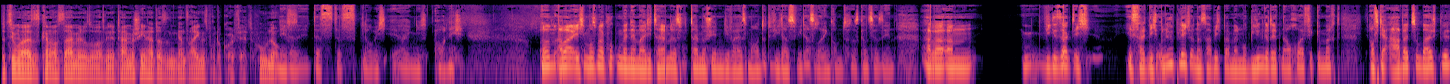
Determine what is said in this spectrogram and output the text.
Beziehungsweise es kann auch sein, wenn du sowas wie eine Time Machine hat, dass es ein ganz eigenes Protokoll fährt. Who knows? Nee, das, das, das glaube ich eigentlich auch nicht. Um, ähm, aber ich muss mal gucken, wenn der mal die Time, das Time Machine Device mountet, wie das, wie das reinkommt. Das kannst du ja sehen. Aber ähm, wie gesagt, ich ist halt nicht unüblich und das habe ich bei meinen mobilen Geräten auch häufig gemacht. Auf der Arbeit zum Beispiel,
